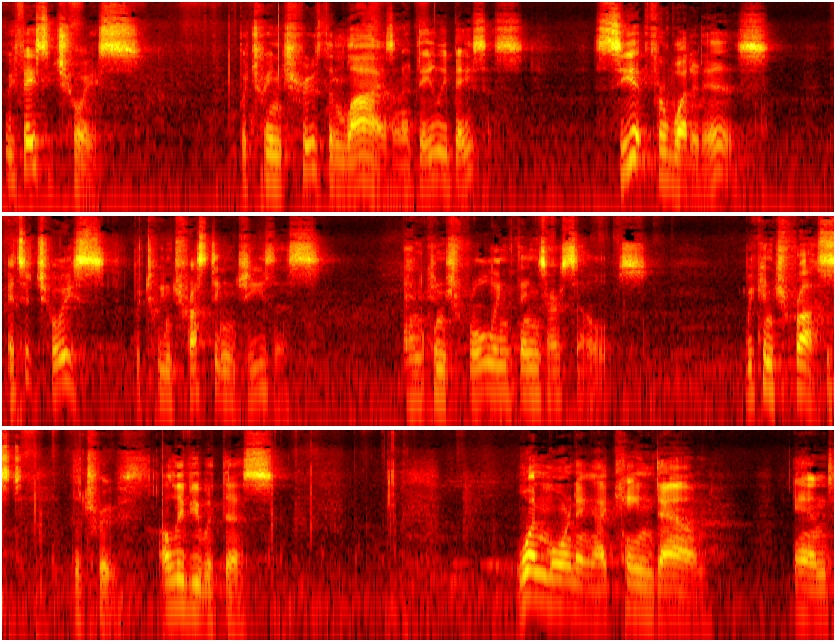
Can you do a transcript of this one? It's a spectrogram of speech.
we face a choice between truth and lies on a daily basis. See it for what it is. It's a choice between trusting Jesus and controlling things ourselves. We can trust the truth. I'll leave you with this. One morning I came down, and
